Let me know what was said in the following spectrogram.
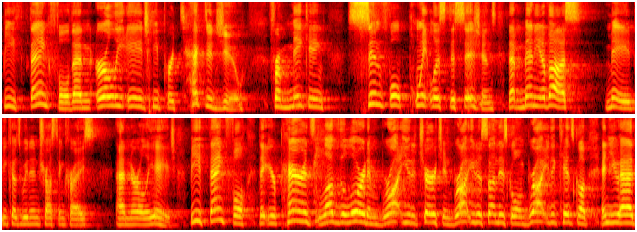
be thankful that in early age He protected you from making sinful, pointless decisions that many of us made because we didn't trust in Christ at an early age. Be thankful that your parents loved the Lord and brought you to church and brought you to Sunday school and brought you to kids club and you had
